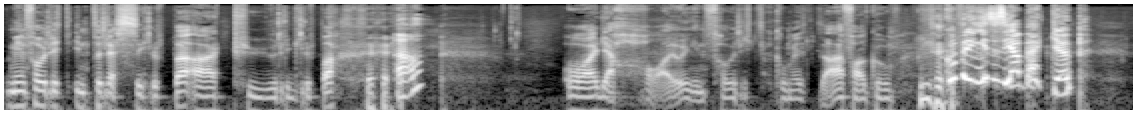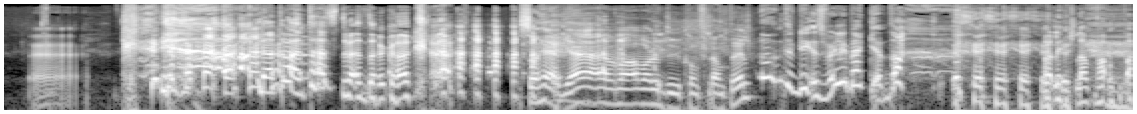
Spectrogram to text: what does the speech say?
Min favorittinteressegruppe er turgruppa. Ja. Og jeg har jo ingen favorittkomité. Det er fagkom. Hvorfor ingen som sier backup? Dette var en test, vet dere. Så Hege, hva var det du kom fram til? Det blir jo selvfølgelig backup, da. Og litt La Bamba.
